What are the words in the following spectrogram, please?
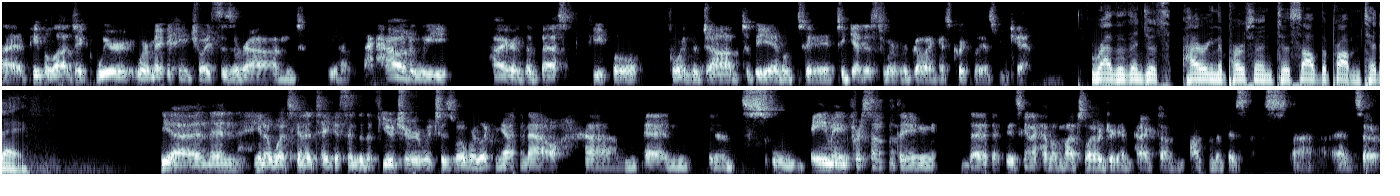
uh, Peoplelogic we're we're making choices around you know how do we hire the best people for the job to be able to to get us to where we're going as quickly as we can. Rather than just hiring the person to solve the problem today. Yeah and then you know what's going to take us into the future which is what we're looking at now. Um, and you know aiming for something that is going to have a much larger impact on on the business. Uh, and so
